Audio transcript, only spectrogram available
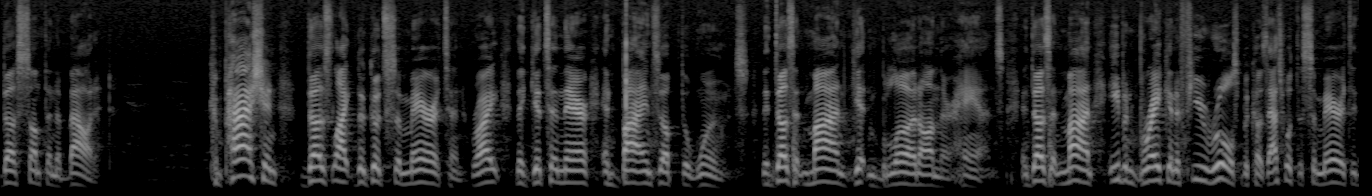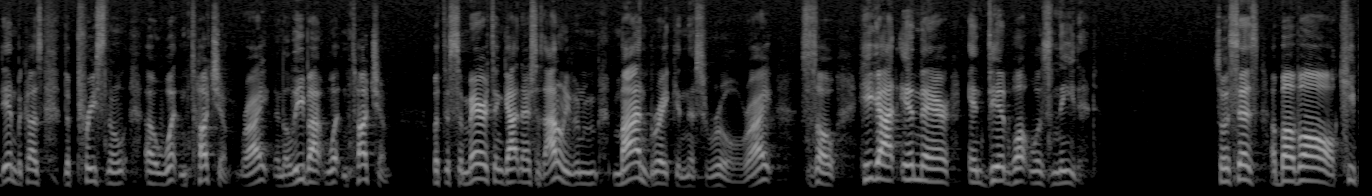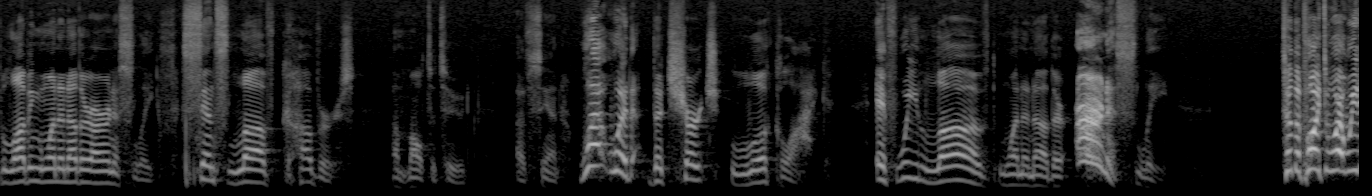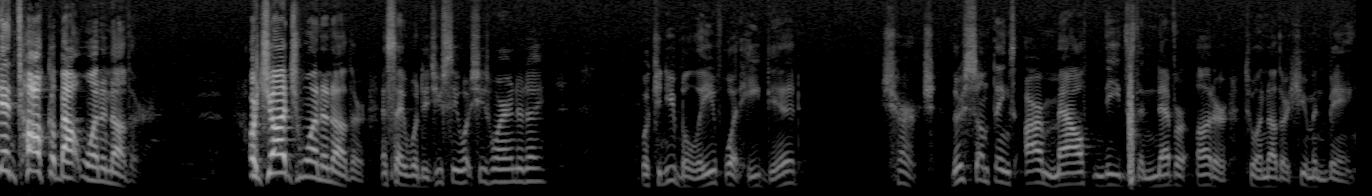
does something about it. Compassion does like the Good Samaritan, right? That gets in there and binds up the wounds, that doesn't mind getting blood on their hands, and doesn't mind even breaking a few rules because that's what the Samaritan did, because the priest uh, wouldn't touch him, right? And the Levite wouldn't touch him. But the Samaritan got in there and says, I don't even mind breaking this rule, right? So he got in there and did what was needed. So it says, above all, keep loving one another earnestly, since love covers a multitude of sin. What would the church look like if we loved one another earnestly to the point to where we didn't talk about one another or judge one another and say, "Well, did you see what she's wearing today? Well, can you believe what he did?" Church, there's some things our mouth needs to never utter to another human being.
